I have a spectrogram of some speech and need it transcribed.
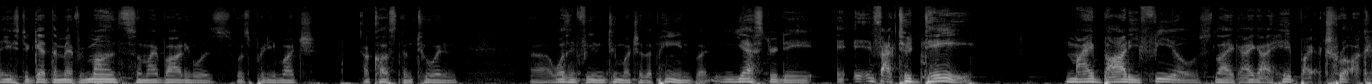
I used to get them every month, so my body was was pretty much accustomed to it, and uh, wasn't feeling too much of the pain. But yesterday, in fact, today my body feels like I got hit by a truck.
